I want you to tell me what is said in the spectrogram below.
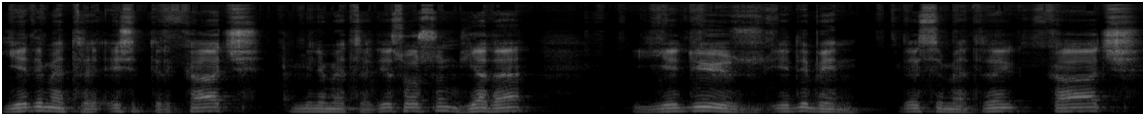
7 metre eşittir kaç milimetre diye sorsun. Ya da 700 7000 desimetre kaç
